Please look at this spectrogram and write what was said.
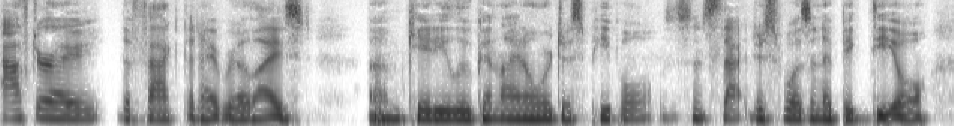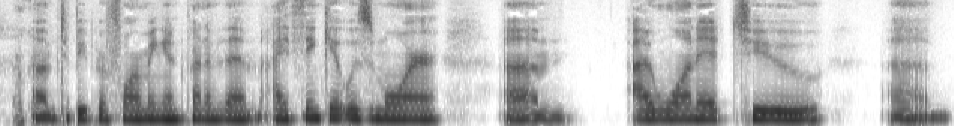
after I, the fact that I realized, um, Katy, Luke, and Lionel were just people, since that just wasn't a big deal, Okay. um, to be performing in front of them. I think it was more, um, I wanted to, um,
